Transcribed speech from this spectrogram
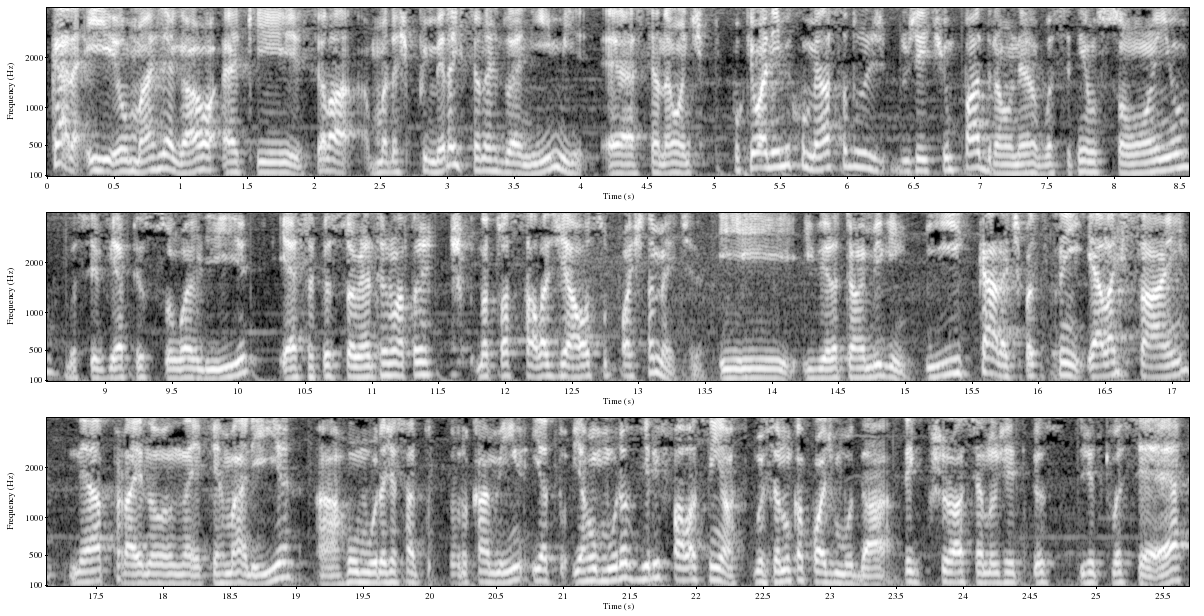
cara, e o mais legal é que, sei lá, uma das primeiras cenas do anime é a cena onde. Porque o anime começa do, do jeitinho padrão, né? Você tem um sonho, você vê a pessoa ali, e essa pessoa entra na tua, na tua sala de aula, supostamente, né? E, e vira teu amiguinho. E, cara, tipo assim, elas saem, né, pra ir no- na enfermaria, a Romura já sabe todo o caminho, e a, e a Romura vira e fala assim: ó, você nunca pode mudar, tem que continuar sendo do jeito, do jeito que você é,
